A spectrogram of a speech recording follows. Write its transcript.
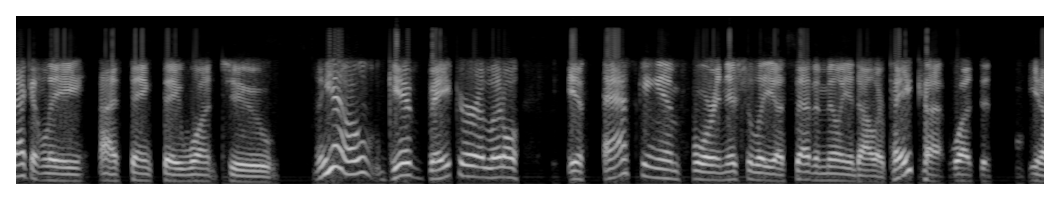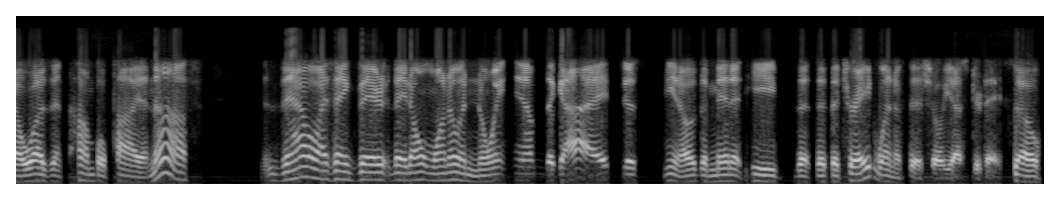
secondly, I think they want to, you know, give Baker a little. If asking him for initially a seven million dollar pay cut wasn't, you know, wasn't humble pie enough, now I think they they don't want to anoint him the guy just you know the minute he that the, the trade went official yesterday. So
